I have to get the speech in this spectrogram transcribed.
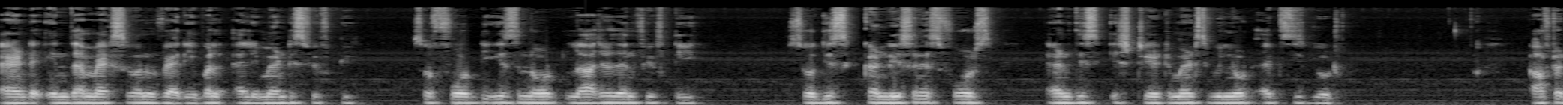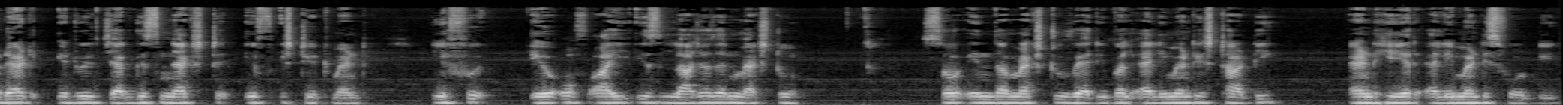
and in the max 1 variable element is 50 so 40 is not larger than 50 so this condition is false. And this statements will not execute after that it will check this next if statement. If a of i is larger than max2 so in the max2 variable element is 30 and here element is 40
